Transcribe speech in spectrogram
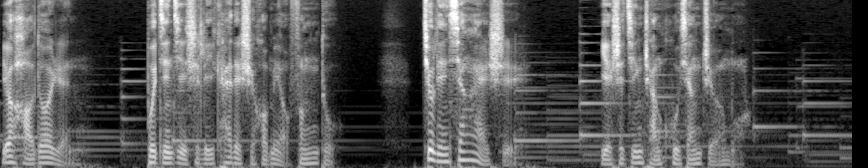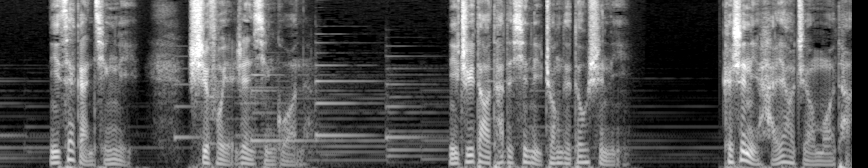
有好多人，不仅仅是离开的时候没有风度，就连相爱时，也是经常互相折磨。你在感情里，是否也任性过呢？你知道他的心里装的都是你。可是你还要折磨他，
